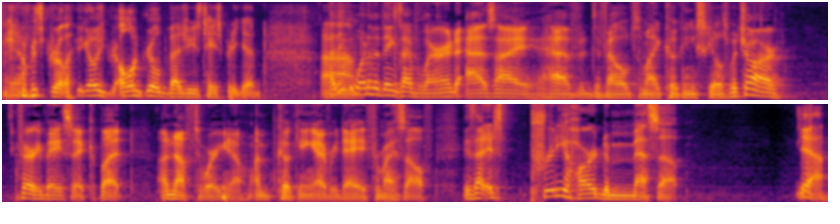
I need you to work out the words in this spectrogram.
Yeah. always grill it. You can always, all grilled veggies taste pretty good. I think Um, one of the things I've learned as I have developed my cooking skills, which are very basic, but enough to where, you know, I'm cooking every day for myself, is that it's pretty hard to mess up. Yeah,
